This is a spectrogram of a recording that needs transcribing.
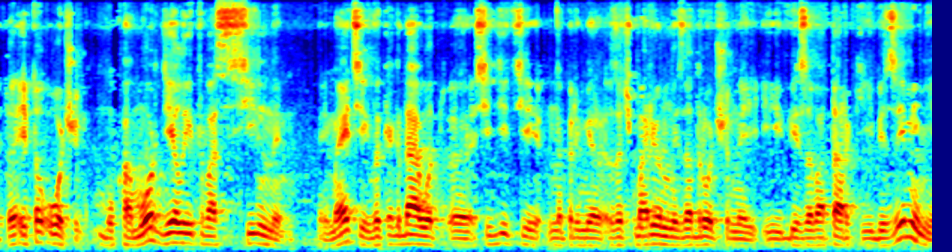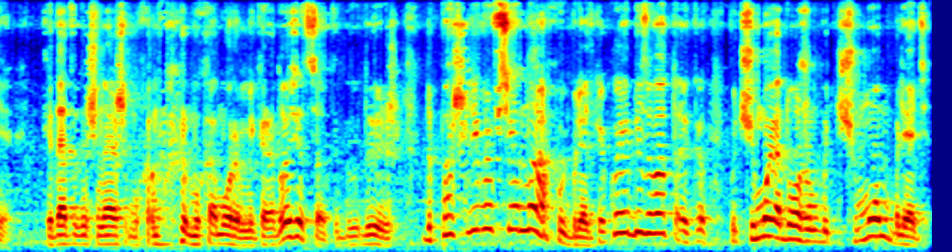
это, это очень. Мухомор делает вас сильным. Понимаете, вы когда вот э, сидите, например, зачмаренный, задроченный и без аватарки, и без имени, когда ты начинаешь мухомор, мухомором микродозиться, ты говоришь, да пошли вы все нахуй, блядь, какой я без аватарки, почему я должен быть чмом, блядь,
